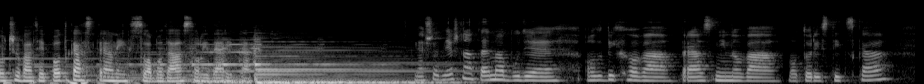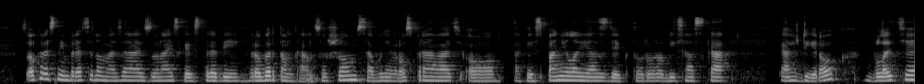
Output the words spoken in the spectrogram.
Počúvate podcast strany Sloboda a Solidarita. Naša dnešná téma bude oddychová, prázdninová, motoristická. S okresným predsedom SAS Dunajskej stredy Robertom Tancošom sa budem rozprávať o takej spanilej jazde, ktorú robí Saska každý rok v lete,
